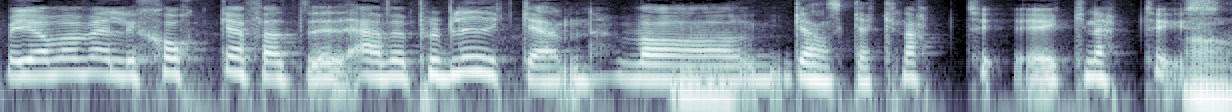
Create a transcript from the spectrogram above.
Men jag var väldigt chockad för att även publiken var mm. ganska knappt, eh, knäpptyst. Ja.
